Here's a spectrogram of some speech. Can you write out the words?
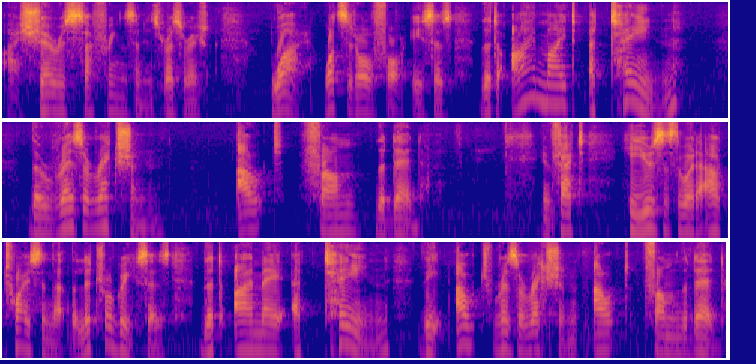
I share his sufferings and his resurrection. Why? What's it all for? He says, that I might attain the resurrection out from the dead. In fact, he uses the word out twice in that. The literal Greek says, that I may attain the out resurrection out from the dead.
